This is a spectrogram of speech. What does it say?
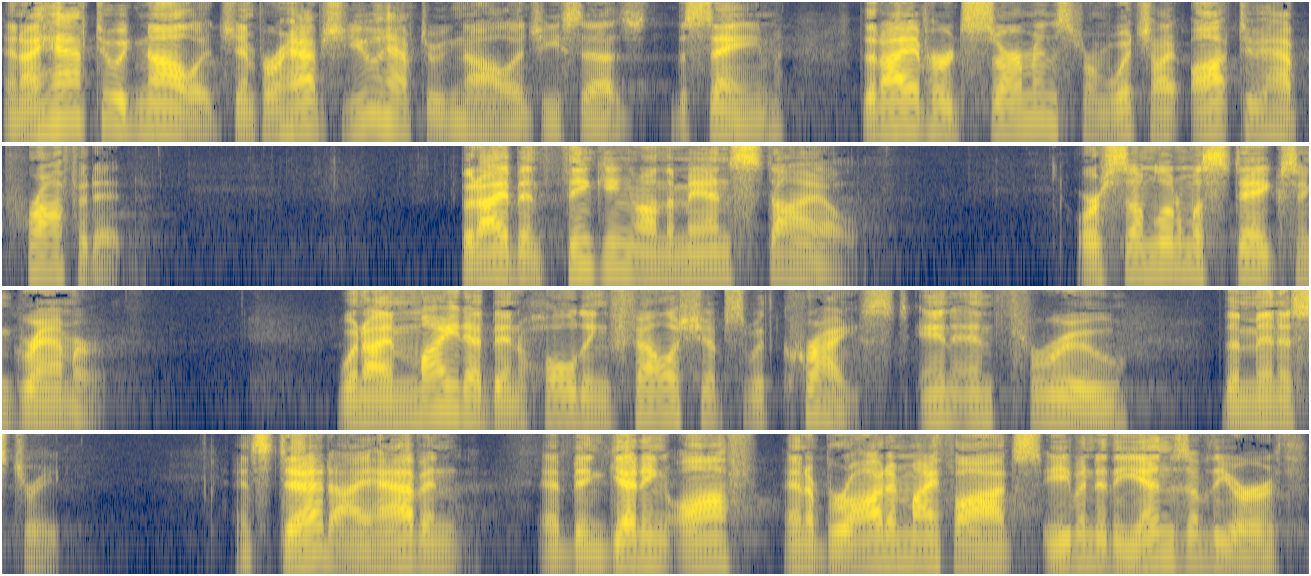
And I have to acknowledge, and perhaps you have to acknowledge, he says, the same, that I have heard sermons from which I ought to have profited. But I have been thinking on the man's style, or some little mistakes in grammar, when I might have been holding fellowships with Christ in and through the ministry. Instead, I haven't have been getting off and abroad in my thoughts, even to the ends of the earth.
